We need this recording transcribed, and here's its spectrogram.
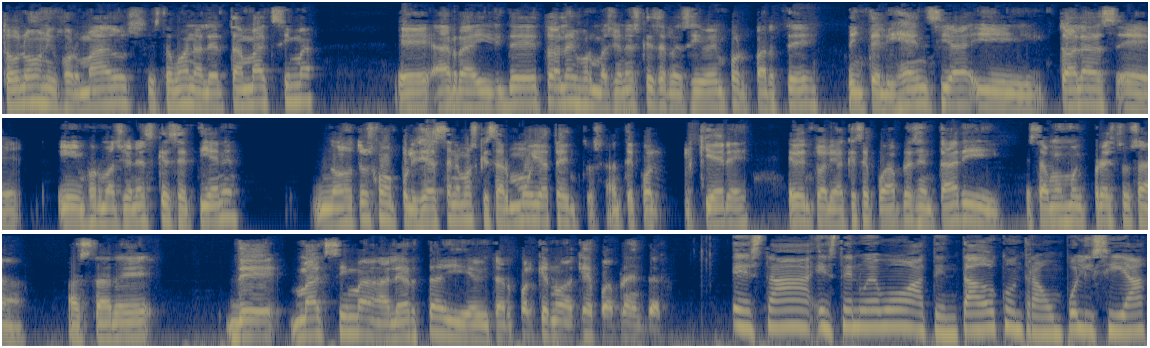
Todos los uniformados estamos en alerta máxima. Eh, a raíz de todas las informaciones que se reciben por parte de inteligencia y todas las eh, informaciones que se tienen, nosotros como policías tenemos que estar muy atentos ante cualquier eventualidad que se pueda presentar y estamos muy prestos a, a estar eh, de máxima alerta y evitar cualquier novedad que se pueda presentar. Esta, este nuevo atentado contra un policía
